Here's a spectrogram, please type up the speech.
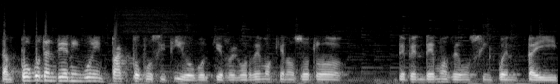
tampoco tendría ningún impacto positivo, porque recordemos que nosotros dependemos de un 50 y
